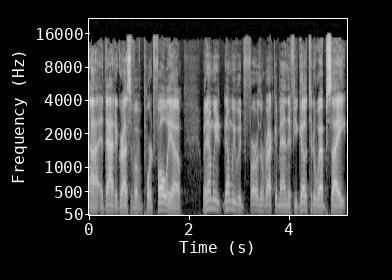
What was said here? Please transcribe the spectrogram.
uh, at that aggressive of a portfolio. But then we then we would further recommend if you go to the website,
